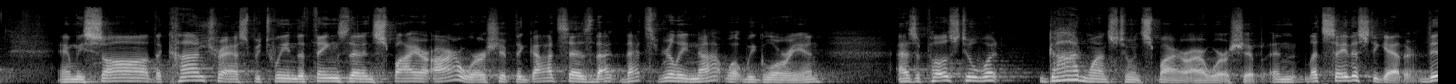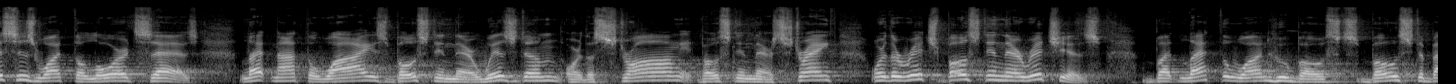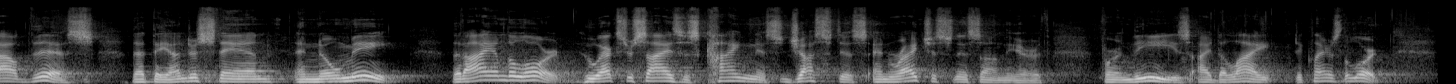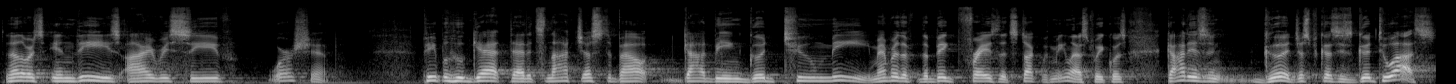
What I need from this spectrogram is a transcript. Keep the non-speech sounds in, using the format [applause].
and we saw the contrast between the things that inspire our worship that God says that that's really not what we glory in as opposed to what God wants to inspire our worship. And let's say this together. This is what the Lord says. Let not the wise boast in their wisdom, or the strong boast in their strength, or the rich boast in their riches. But let the one who boasts boast about this, that they understand and know me, that I am the Lord who exercises kindness, justice, and righteousness on the earth. For in these I delight, declares the Lord. In other words, in these I receive worship. People who get that it's not just about God being good to me. Remember the, the big phrase that stuck with me last week was God isn't good just because He's good to us.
